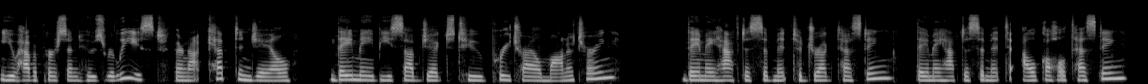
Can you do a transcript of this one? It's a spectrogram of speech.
you have a person who's released, they're not kept in jail, they may be subject to pretrial monitoring. They may have to submit to drug testing. They may have to submit to alcohol testing.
